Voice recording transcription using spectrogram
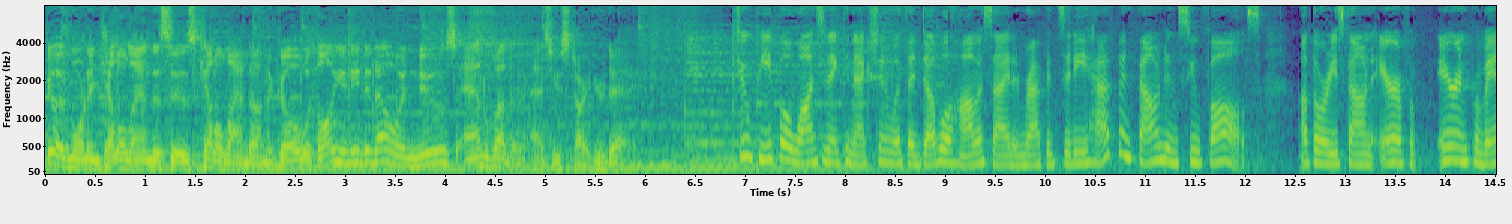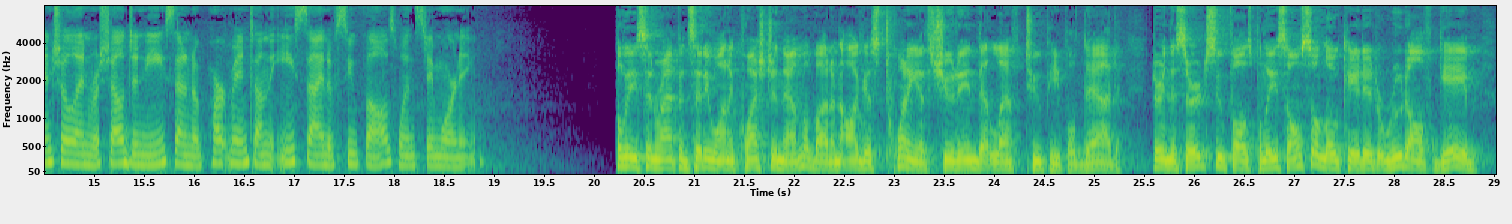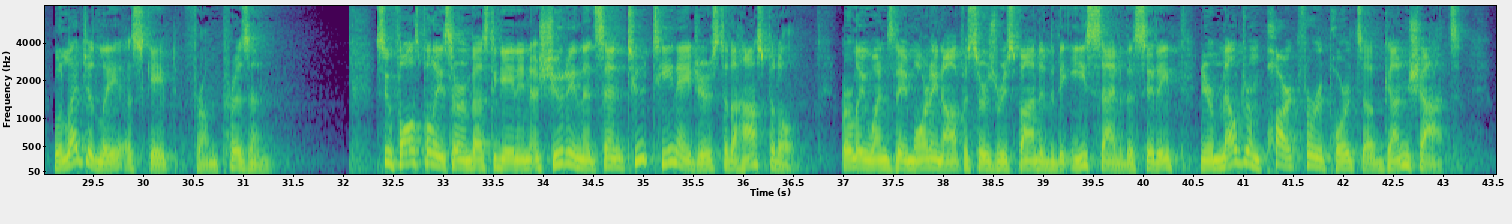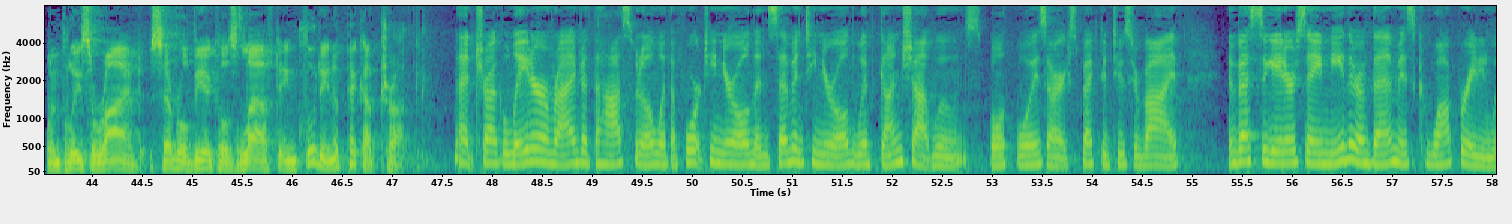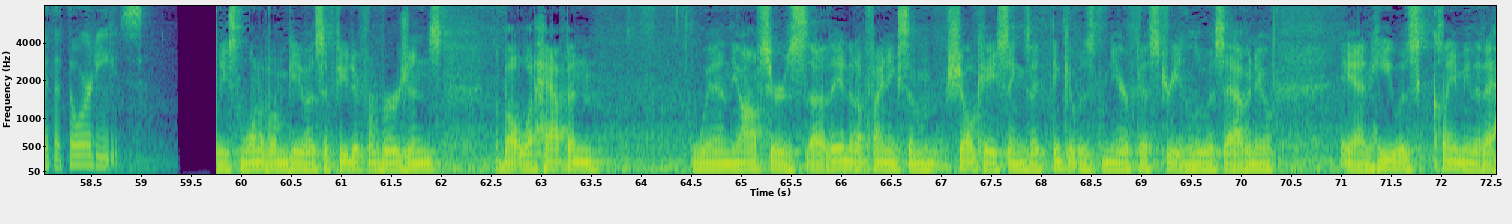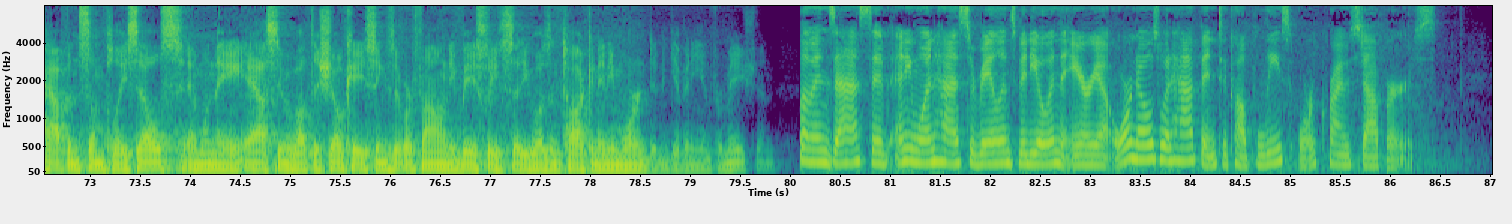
Good morning, KELOLAND. This is KELOLAND on the go with all you need to know in news and weather as you start your day. Two people wanted in connection with a double homicide in Rapid City have been found in Sioux Falls. Authorities found Aaron Provenchal and Rochelle Janice at an apartment on the east side of Sioux Falls Wednesday morning. Police in Rapid City want to question them about an August 20th shooting that left two people dead. During the search, Sioux Falls police also located Rudolph Gabe, who allegedly escaped from prison. Sioux Falls police are investigating a shooting that sent two teenagers to the hospital. Early Wednesday morning, officers responded to the east side of the city near Meldrum Park for reports of gunshots. When police arrived, several vehicles left, including a pickup truck. That truck later arrived at the hospital with a 14 year old and 17 year old with gunshot wounds. Both boys are expected to survive. Investigators say neither of them is cooperating with authorities. At least one of them gave us a few different versions about what happened when the officers uh, they ended up finding some shell casings. I think it was near Fifth Street and Lewis Avenue, and he was claiming that it happened someplace else. And when they asked him about the shell casings that were found, he basically said he wasn't talking anymore and didn't give any information. Clemens asked if anyone has surveillance video in the area or knows what happened to call police or Crime Stoppers.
